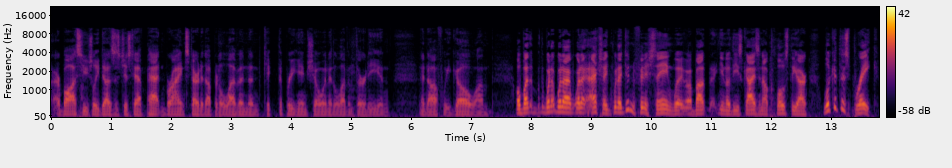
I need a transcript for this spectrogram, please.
our boss usually does is just have Pat and Brian start it up at eleven and kick the pregame show in at eleven thirty, and and off we go. Um, Oh, but what, what I what I actually what I didn't finish saying about you know these guys and how close they are. Look at this break.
